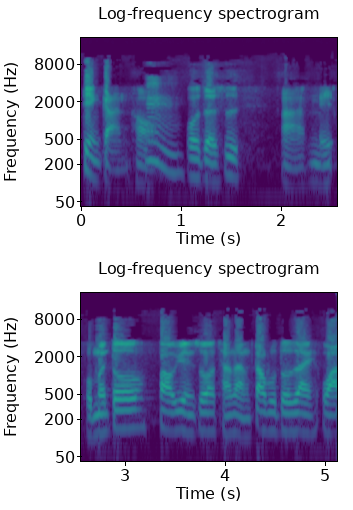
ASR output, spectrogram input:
电杆哈，嗯、或者是啊，每我们都抱怨说，常常道路都在挖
